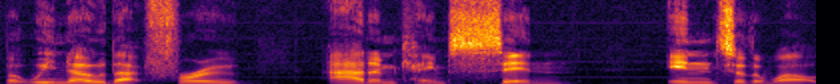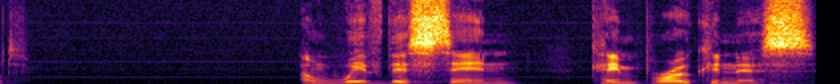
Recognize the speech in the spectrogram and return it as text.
But we know that through Adam came sin into the world. And with this sin came brokenness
